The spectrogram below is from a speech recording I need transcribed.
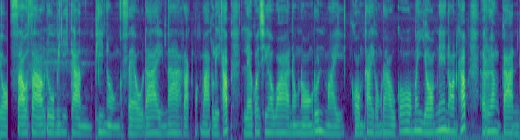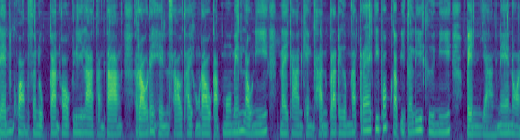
ยอมสาวสาวๆโดมินิกัน พี่น้องแซวได้น่ารักมากๆเลยครับ แล้วก็เชื่อว่าน้องๆรุ่นใหม่ของไทยของเราก็ไม่ยอมแน่นอนครับ เรื่องการเด้นความสนุกการออกลีลาต่างๆ เราได้เห็นสาวไทยของเรากับโมเมนต์เหล่านี้ ในการแข่งขันประเดิมนัดแรกที่พบกับอิตาลีคืนนี้เป็นอย่างแน่นอน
